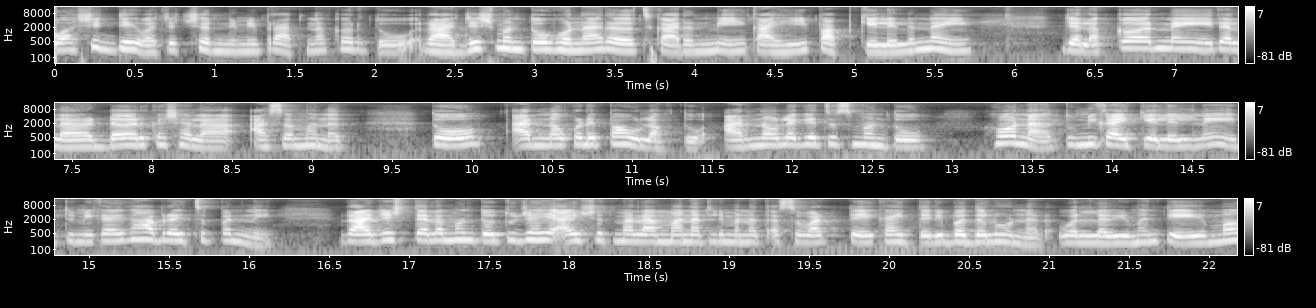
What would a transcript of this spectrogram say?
अशी देवाच्या चरणी मी प्रार्थना करतो. राजेश म्हणतो होणारच कारण मी काहीही पाप केलेलं नाही. ज्याला कर नाही त्याला डर कशाला? असं म्हणत तो अर्णवकडे पाहू लागतो. अर्णव लगेचच म्हणतो हो ना तुम्ही काही केलेलं नाही तुम्ही काही घाबरायचं पण नाही. राजेश त्याला म्हणतो तुझ्याही आयुष्यात मला मनातली मनात असं वाटते काहीतरी बदल होणार. वल्लवी म्हणते मग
